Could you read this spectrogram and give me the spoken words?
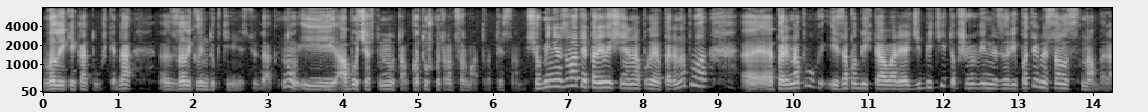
великі катушки, да, з великою індуктивністю. Так. Ну, і, або ну, там, катушку трансформатора. Те саме. Щоб мінімізувати перевищення напруги перенапруга, е, перенапруг і запобігти аварії IGBT, тобто щоб він не згорів, потрібне стало снабера,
